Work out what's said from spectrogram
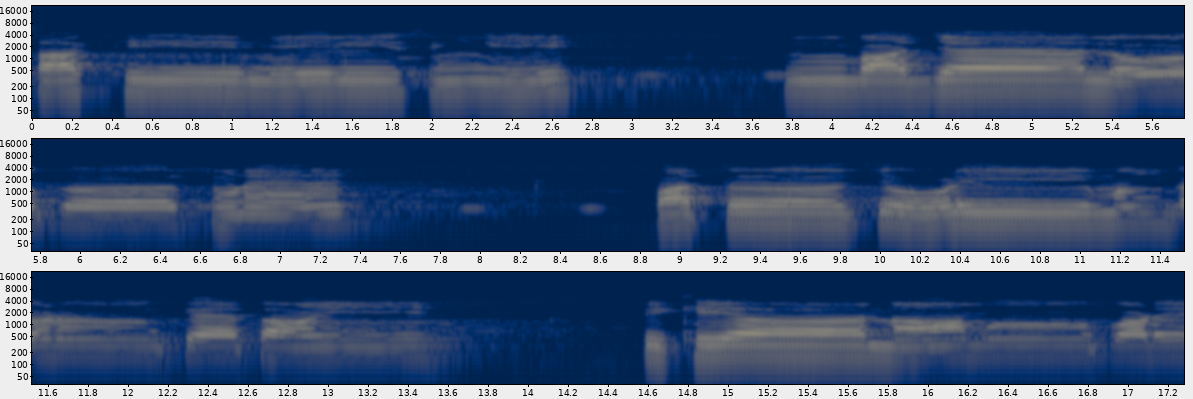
ਸਾਖੀ ਮੇਰੀ ਸਿੰਘੀ ਬਾਜੈ ਲੋਕ ਸੁਣੈ, ਪਤ ਝੋਲੀ ਮੰਗਣ ਕੈ ਤਾਈ, ਭਿਖਿਆ ਨਾਮ ਪੜੇ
